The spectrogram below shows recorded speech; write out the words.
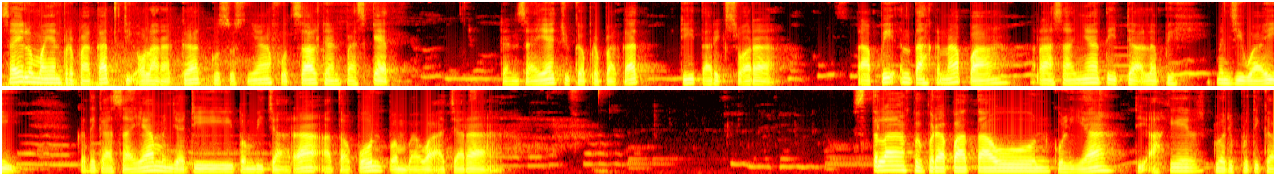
saya lumayan berbakat di olahraga khususnya futsal dan basket. Dan saya juga berbakat di tarik suara. Tapi entah kenapa rasanya tidak lebih menjiwai ketika saya menjadi pembicara ataupun pembawa acara. Setelah beberapa tahun kuliah di akhir 2013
